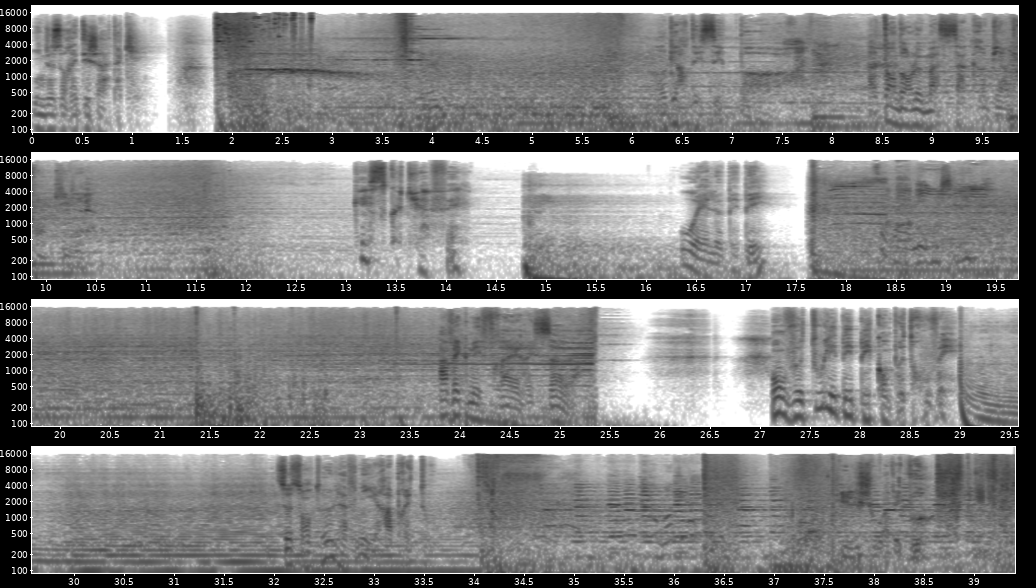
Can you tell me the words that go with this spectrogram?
ils nous auraient déjà attaqués. Regardez ces porcs, attendant le massacre bien tranquille. Qu'est-ce que tu as fait? Où est le bébé? Ça va aller, ma chérie. Avec mes frères et sœurs, on veut tous les bébés qu'on peut trouver. Ce sont eux l'avenir après tout. Ils jouent avec vous.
